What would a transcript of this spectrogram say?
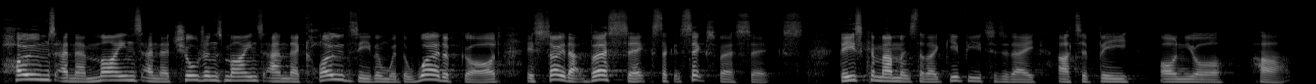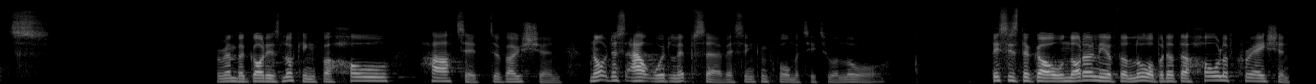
homes and their minds and their children's minds and their clothes even with the word of God, is so that, verse 6, look at 6, verse 6, these commandments that I give you to today are to be on your hearts. Remember, God is looking for whole hearted devotion, not just outward lip service in conformity to a law. This is the goal not only of the law, but of the whole of creation.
